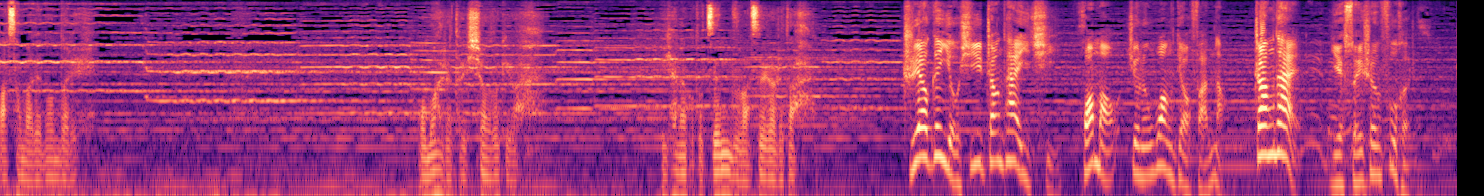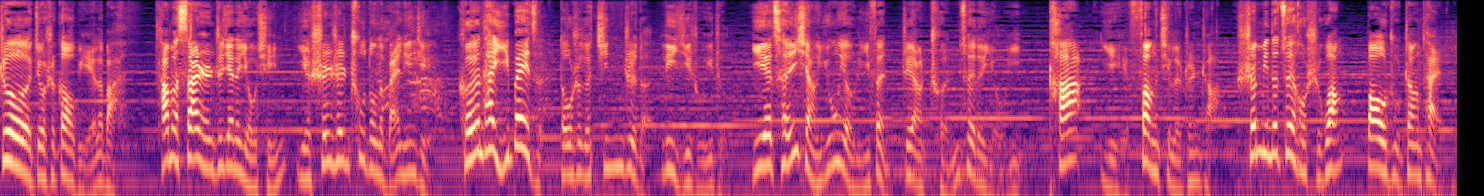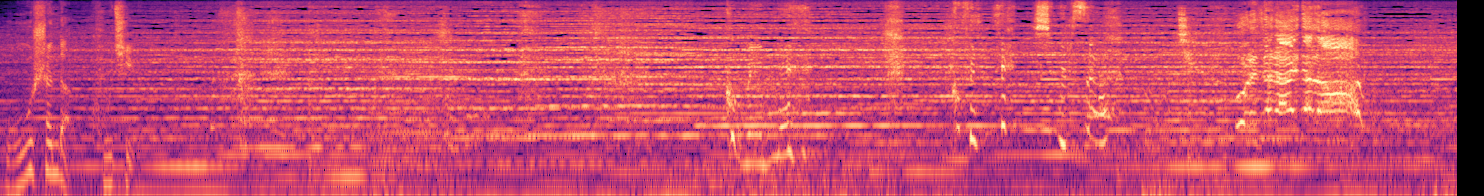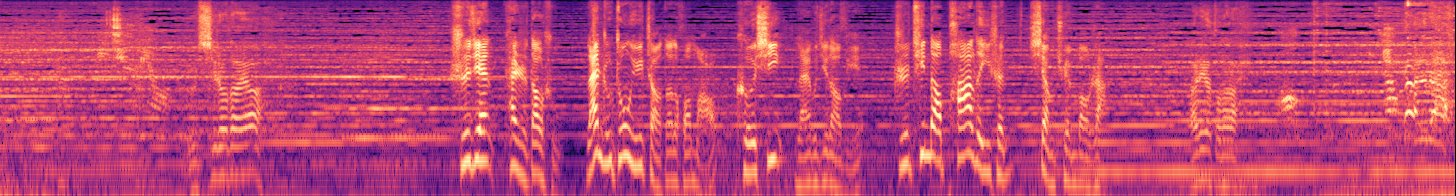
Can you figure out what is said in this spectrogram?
朝まで飲んだり。お前らと一緒の時は嫌なこと全部忘れられた。只要跟有希、张太一起，黄毛就能忘掉烦恼。张太也随声附和着，这就是告别了吧？他们三人之间的友情也深深触动了白灵姐。可能她一辈子都是个精致的利己主义者，也曾想拥有一份这样纯粹的友谊。她也放弃了挣扎，生命的最后时光，抱住张太，无声的哭泣。ごめんねごめんねしぶさん俺じゃないだろ後ろだよ 时间开始倒数，男主终于找到了黄毛，可惜来不及道别，只听到啪的一声，项圈爆炸。ありがとな誰だ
